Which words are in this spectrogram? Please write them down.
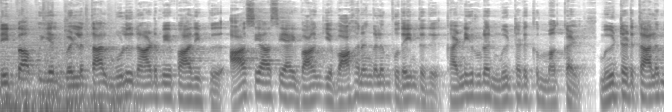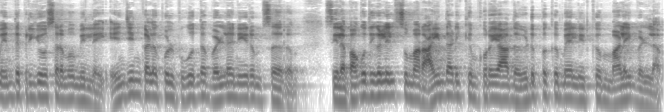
டிப்பா புயல் வெள்ளத்தால் முழு நாடுமே பாதிப்பு. ஆசை ஆசையாய் வாங்கிய வாகனங்களும் புதைந்தது. கண்ணீருடன் மீட்டெடுக்கும் மக்கள். மீட்டெடுத்தாலும் எந்த பிரியோசனமும் இல்லை. என்ஜின்களுக்குள் புகுந்த வெள்ள நீரும் சேரும். சில பகுதிகளில் சுமார் ஐந்து அடிக்கும் குறையாத இடுப்புக்கு மேல் நிற்கும் மழை வெள்ளம்.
